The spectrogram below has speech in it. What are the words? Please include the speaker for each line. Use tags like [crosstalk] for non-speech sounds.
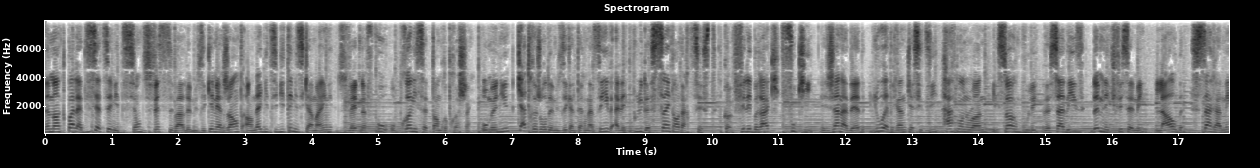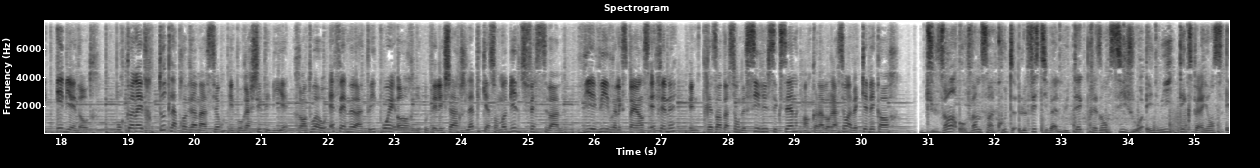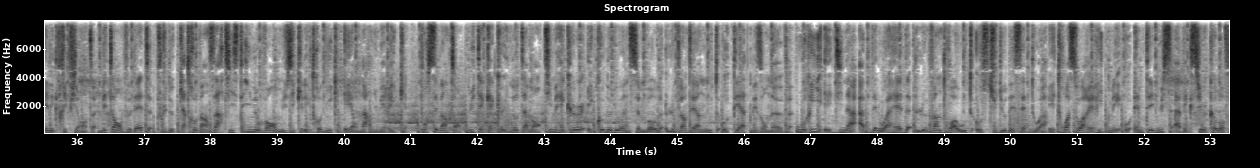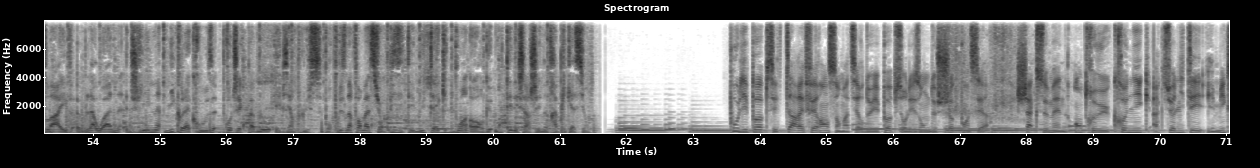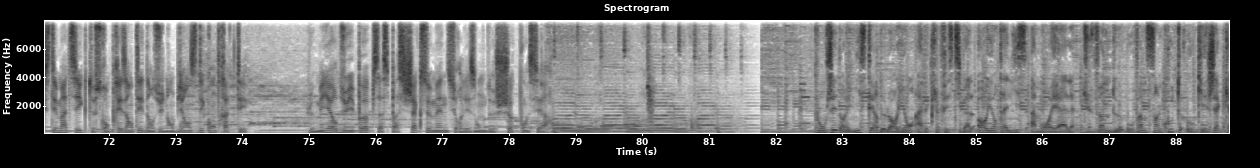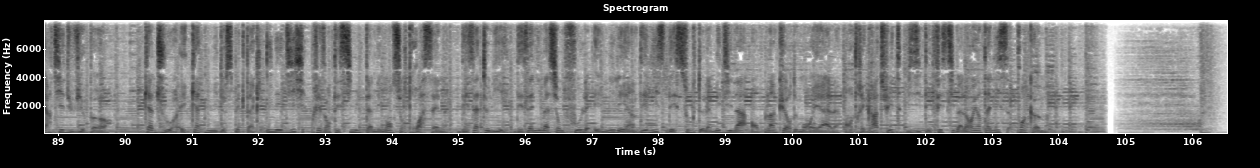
Speaker 1: Ne manque pas la 17e édition du Festival de musique émergente en Abitibi-Témiscamingue du 29 août au 1er septembre prochain. Au menu, 4 jours de musique alternative avec plus de 50 artistes comme Philippe Braque, Fouki, Jeanne Abed, Lou Adrienne Cassidy, Half Moon Run, Les Sœurs Boulay, The Saddies, Dominique Fils-Aimé, Loud, Saramé et bien d'autres. Pour connaître toute la programmation et pour acheter tes billets, rends-toi au fmeat.org ou télécharge l'application mobile du festival. Viens vivre l'expérience FME, une présentation de SiriusXM en collaboration avec Québecor.
Speaker 2: Du 20 au 25 août, le festival Mutec présente 6 jours et nuits d'expériences électrifiantes, mettant en vedette plus de 80 artistes innovants en musique électronique et en art numérique. Pour ses 20 ans, Mutec accueille notamment Tim Hacker et Konolu Ensemble le 21 août au Théâtre Maisonneuve, Ouri et Dina Abdelwahed le 23 août au Studio des 7 Doigts, et trois soirées rythmées au MTLUS avec Circle of Life, Blawan, Jlin, Nicolas Cruz, Project Pablo et bien plus. Pour plus d'informations, visitez mutech.org ou téléchargez notre application.
Speaker 3: Pool Hip Hop, c'est ta référence en matière de hip hop sur les ondes de choc.ca. Chaque semaine, entrevues, chroniques, actualités et mix thématiques te seront présentés dans une ambiance décontractée. Le meilleur du hip hop, ça se passe chaque semaine sur les ondes de choc.ca.
Speaker 2: Plongez dans les mystères de l'Orient avec le festival Orientalis à Montréal, du 22 au 25 août au quai Jacques Cartier du Vieux-Port. 4 jours et 4 nuits de spectacles inédits présentés simultanément sur trois scènes. Des ateliers, des animations de foule et mille et un délices des souks de la Médina en plein cœur de Montréal. Entrée gratuite, visitez festivalorientalis.com.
